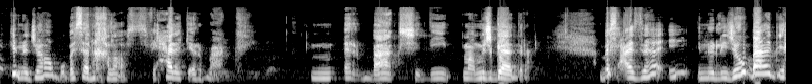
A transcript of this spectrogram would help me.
ممكن أجاوبه بس أنا خلاص في حالة إرباك. إرباك شديد ما مش قادرة. بس عزائي إنه اللي جو بعدي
